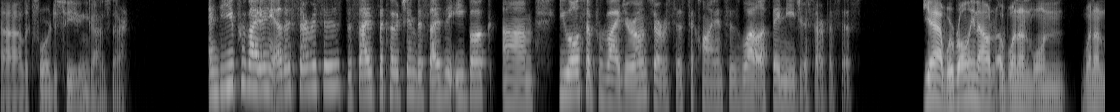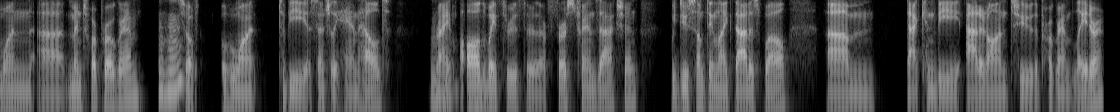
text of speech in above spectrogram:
uh, look forward to seeing you guys there. And do you provide any other services besides the coaching, besides the ebook? Um, you also provide your own services to clients as well if they need your services. Yeah, we're rolling out a one-on-one one-on-one uh, mentor program. Mm-hmm. So people who want to be essentially handheld, right, Mm-hmm. all the way through through their first transaction, we do something like that as well. Um, that can be added on to the program later.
